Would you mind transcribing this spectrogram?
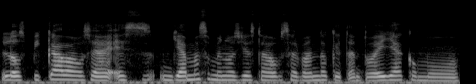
los picaba, o sea, es ya más o menos yo estaba observando que tanto ella como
